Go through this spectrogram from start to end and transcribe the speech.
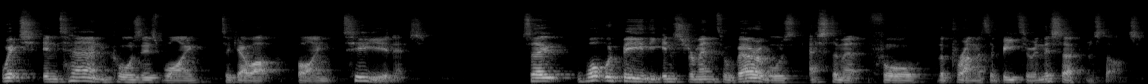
which in turn causes y to go up by 2 units. So what would be the instrumental variables estimate for the parameter beta in this circumstance?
